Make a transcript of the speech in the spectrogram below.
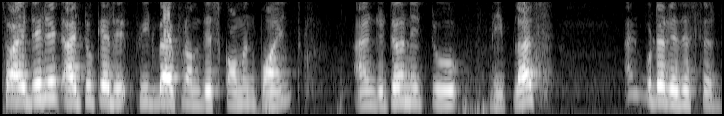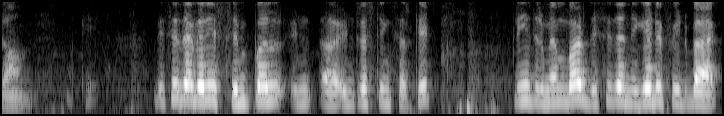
So I did it, I took a feedback from this common point and return it to V plus and put a resistor down okay. This is a very simple in, uh, interesting circuit. Please remember this is a negative feedback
